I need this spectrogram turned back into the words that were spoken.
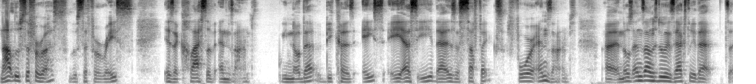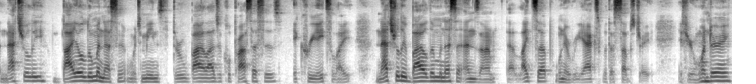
not luciferus, luciferase is a class of enzymes. We know that because ACE, ASE, that is a suffix for enzymes. Uh, and those enzymes do exactly that. It's a naturally bioluminescent, which means through biological processes, it creates light. Naturally bioluminescent enzyme that lights up when it reacts with a substrate. If you're wondering,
